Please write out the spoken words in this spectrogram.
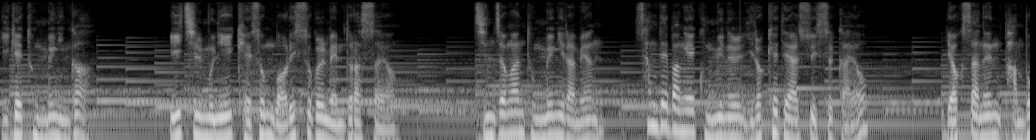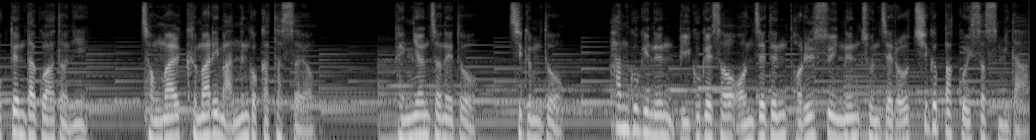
이게 동맹인가? 이 질문이 계속 머릿속을 맴돌았어요. 진정한 동맹이라면 상대방의 국민을 이렇게 대할 수 있을까요? 역사는 반복된다고 하더니 정말 그 말이 맞는 것 같았어요. 100년 전에도 지금도 한국인은 미국에서 언제든 버릴 수 있는 존재로 취급받고 있었습니다.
